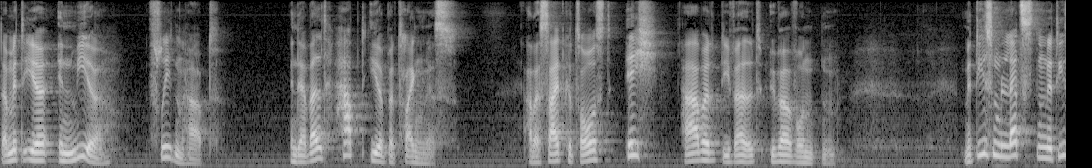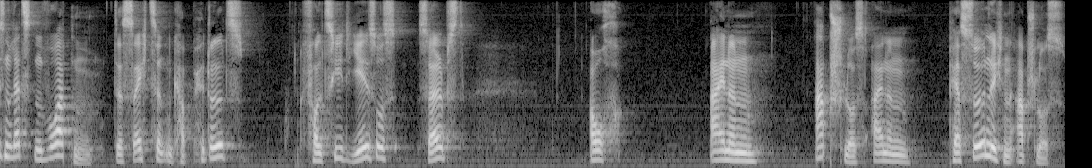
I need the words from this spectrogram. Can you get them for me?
damit ihr in mir Frieden habt. In der Welt habt ihr Bedrängnis, aber seid getrost, ich habe die Welt überwunden. Mit, diesem letzten, mit diesen letzten Worten des 16. Kapitels vollzieht Jesus selbst auch einen Abschluss, einen persönlichen Abschluss,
